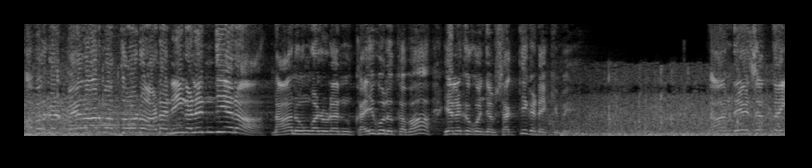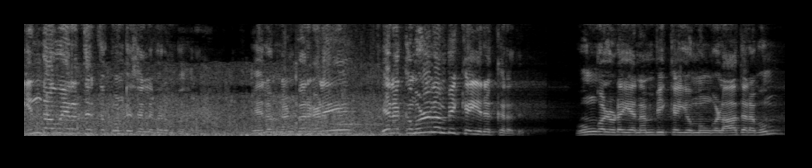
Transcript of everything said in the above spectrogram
அவர்கள் பேரார்வத்தோடு அட நீங்கள் இந்தியரா? நான் உங்களுடன் கைகுலுக்கவா? எனக்கு கொஞ்சம் சக்தி கிடைக்குமே. நான் தேசத்தை இந்த உயரத்திற்கு கொண்டு செல்ல விரும்புகிறேன். மேலும் நண்பர்களே எனக்கு முழு நம்பிக்கை இருக்கிறது. உங்களுடைய நம்பிக்கையும் உங்கள் ஆதரவும்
